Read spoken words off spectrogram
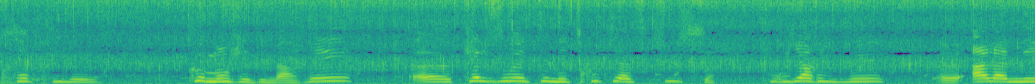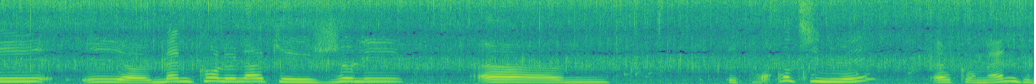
très frileuse comment j'ai démarré, euh, quels ont été mes trucs et astuces pour y arriver euh, à l'année et euh, même quand le lac est gelé et pour continuer quand même, donc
